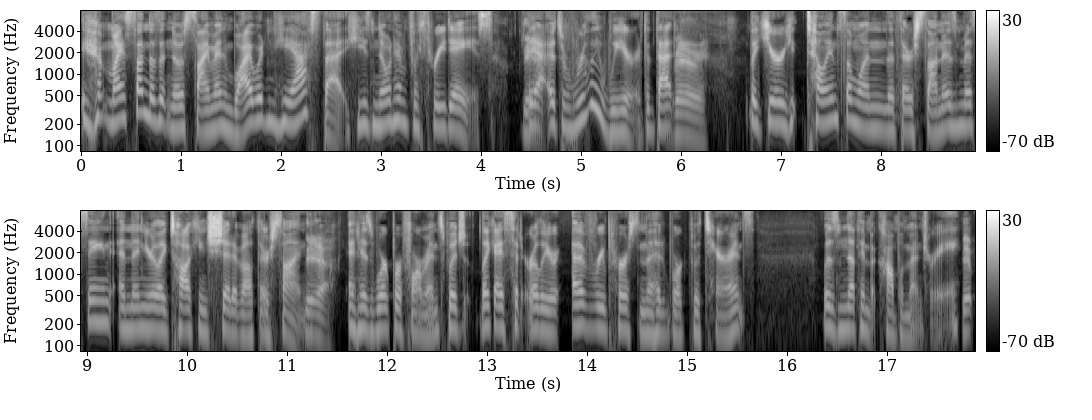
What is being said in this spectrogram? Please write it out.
My son doesn't know Simon. Why wouldn't he ask that? He's known him for three days. Yeah, Yeah. it's really weird that that Very. Like you're telling someone that their son is missing, and then you're like talking shit about their son Yeah. and his work performance. Which, like I said earlier, every person that had worked with Terrence was nothing but complimentary Yep.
